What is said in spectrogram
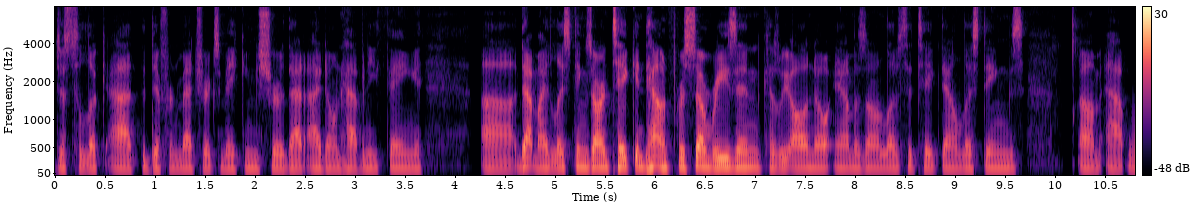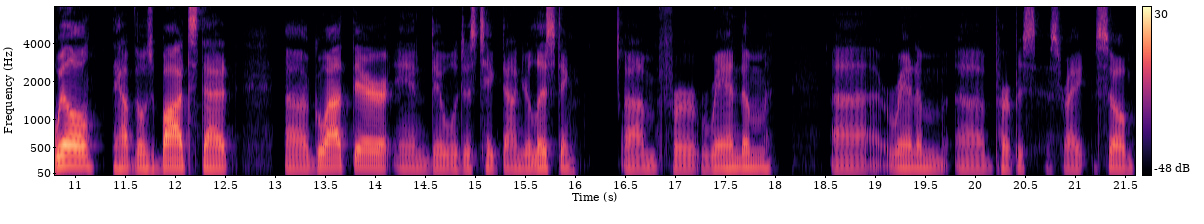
just to look at the different metrics, making sure that I don't have anything uh, that my listings aren't taken down for some reason, because we all know Amazon loves to take down listings um, at will. They have those bots that uh, go out there and they will just take down your listing um, for random uh, random uh, purposes, right? So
